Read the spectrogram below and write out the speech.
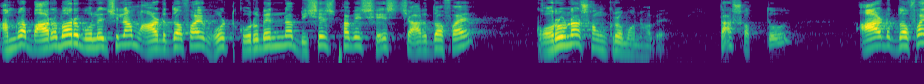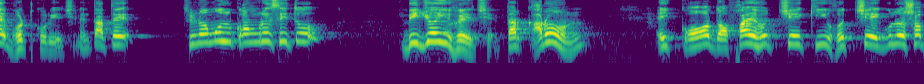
আমরা বারবার বলেছিলাম আট দফায় ভোট করবেন না, বিশেষভাবে শেষ চার দফায় করোনা সংক্রমণ হবে। তা সত্ত্বেও আট দফায় ভোট করিয়েছিলেন। তাতে তৃণমূল কংগ্রেসই তো বিজয়ী হয়েছে। তার কারণ এই ক দফায় হচ্ছে, কি হচ্ছে, এগুলো সব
